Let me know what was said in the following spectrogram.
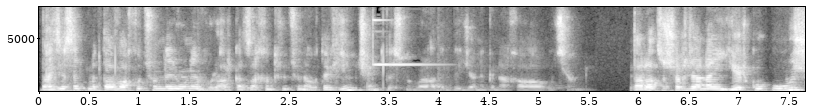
Բայց ես այդ մտավախությունները ունեմ, որ արկածախնդրությունը, որտեղ հիմք չեմ տեսնում, որ Ադրբեջանը գնա խաղաղության։ Տարածաշրջանային երկու ուժ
